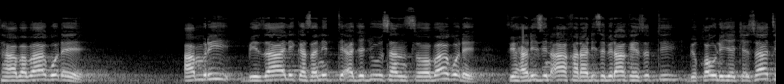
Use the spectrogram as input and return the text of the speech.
سببا قد أمري بذلك سنت أججو سن سببا قد في حديث آخر حديث براك ستي بقول جتشسات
